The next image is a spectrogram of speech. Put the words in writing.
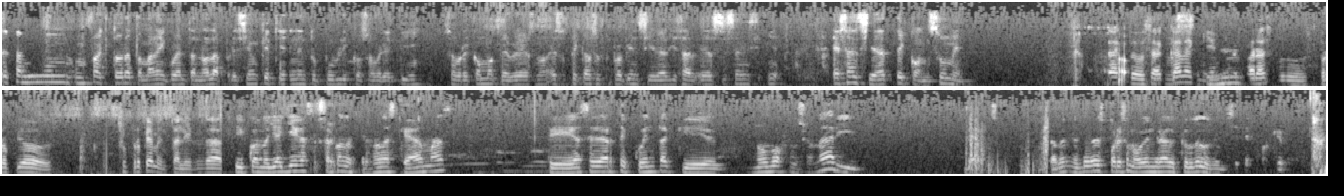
es también un, un factor a tomar en cuenta, ¿no? La presión que tiene tu público sobre ti, sobre cómo te ves, ¿no? Eso te causa tu propia ansiedad y esa, esa, esa ansiedad te consume. Exacto, o sea, cada quien prepara sus propios, su propia mentalidad. Y cuando ya llegas a estar con las personas que amas, te hace darte cuenta que no va a funcionar y... ¿Saben? Entonces por eso me voy a unir al club de los 27, porque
